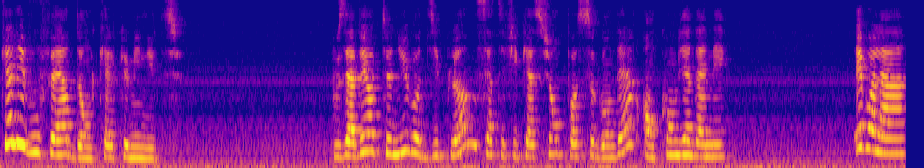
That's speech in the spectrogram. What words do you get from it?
Qu'allez-vous faire dans quelques minutes? Vous avez obtenu votre diplôme, certification postsecondaire en combien d'années? Et voilà,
